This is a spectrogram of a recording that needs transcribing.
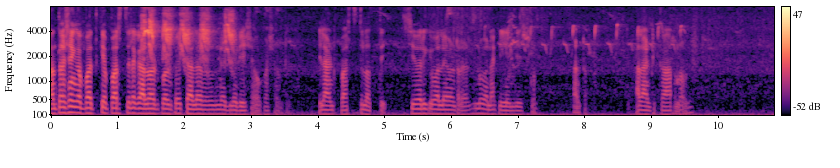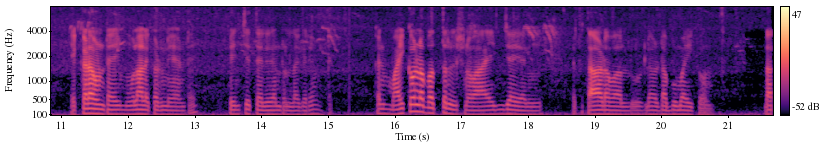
సంతోషంగా బతికే పరిస్థితులకు అలవాటు పడిపోయి తల్లిదండ్రులు నెగ్లెక్ట్ చేసే అవకాశం ఉంటుంది. ఇలాంటి పరిస్థితులు వస్తాయి. చివరికి వాళ్ళు ఏమంటారు అంటే నువ్వు నాకు ఏం చేసినావు? అంటారు. అలాంటి కారణాలు ఎక్కడ ఉంటాయి? మూలాలు ఎక్కడ ఉన్నాయంటే పెంచే తల్లిదండ్రుల దగ్గరే ఉంటాయి. కానీ మైకంలో బతుకుతారు చూసినావు? ఆ ఎంజాయ్ అని లేకపోతే ఆడవాళ్ళు ఇట్లా డబ్బు మైకం నా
